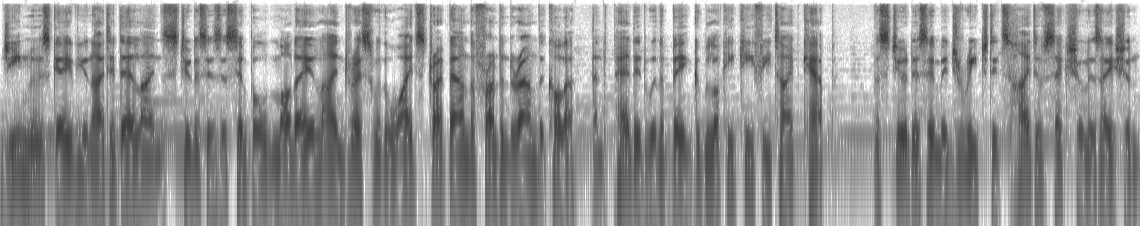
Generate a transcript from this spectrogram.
Jean Louis gave United Airlines stewardesses a simple mod A-line dress with a white stripe down the front and around the collar, and paired it with a big blocky kepi-type cap. The stewardess image reached its height of sexualization,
